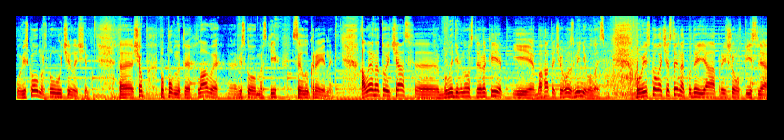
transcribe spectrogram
у військово-морському училищі, щоб поповнити лави військово-морських сил України. Але на той час були 90-ті роки і багато чого змінювалось. У військова частина, куди я прийшов після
